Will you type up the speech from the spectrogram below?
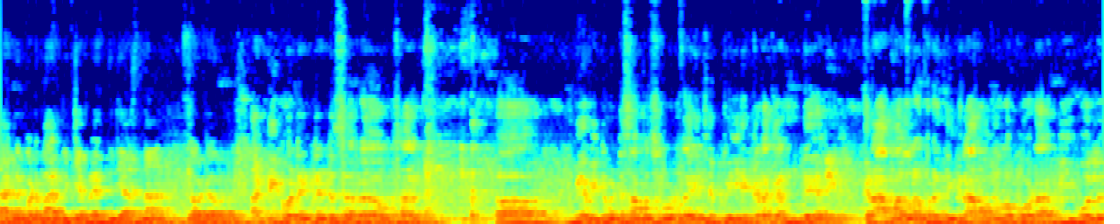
దాన్ని కూడా మార్పించే ప్రయత్నం చేస్తున్నా నో డౌట్ అంటే ఇంకోటి ఏంటంటే సార్ ఒకసారి మేము ఇటువంటి సమస్యలు ఉంటాయని చెప్పి ఎక్కడికంటే గ్రామాల్లో ప్రతి గ్రామంలో కూడా వివోలు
